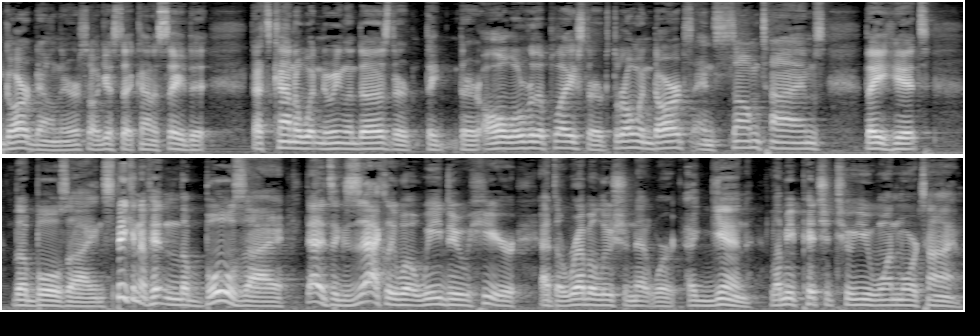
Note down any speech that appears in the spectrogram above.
guard down there, so I guess that kind of saved it. That's kind of what New England does. They're they they're all over the place. They're throwing darts, and sometimes they hit the bullseye. And speaking of hitting the bullseye, that is exactly what we do here at the Rebelution Network. Again, let me pitch it to you one more time.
